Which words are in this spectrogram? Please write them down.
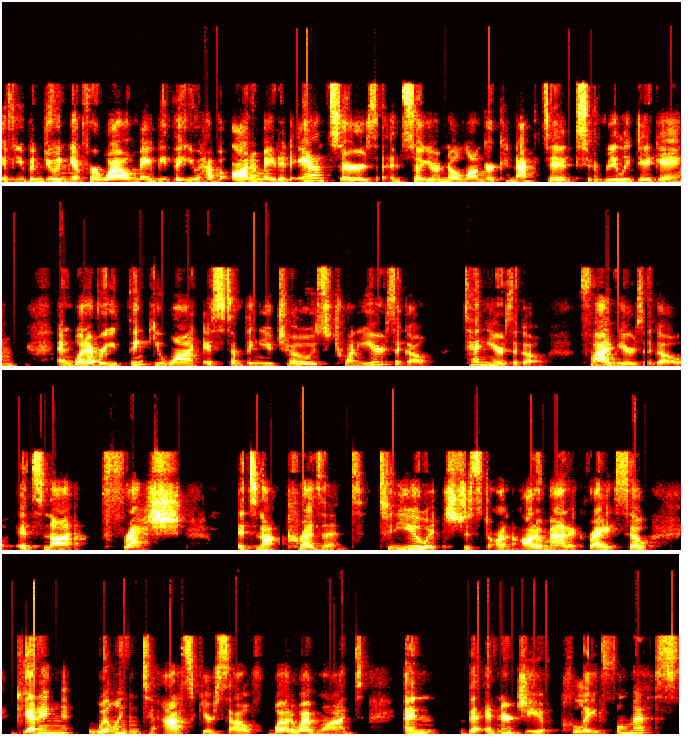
if you've been doing it for a while maybe that you have automated answers and so you're no longer connected to really digging and whatever you think you want is something you chose 20 years ago 10 years ago 5 years ago. It's not fresh it's not present to you it's just on automatic right? So getting willing to ask yourself what do i want? And the energy of playfulness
